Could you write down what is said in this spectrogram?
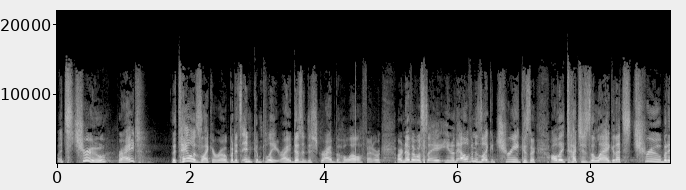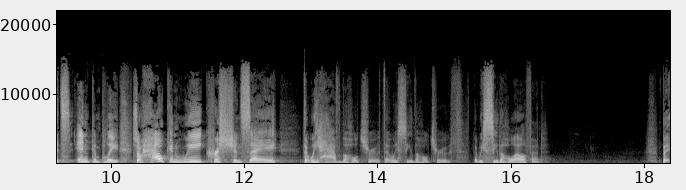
It's true, right? The tail is like a rope, but it's incomplete, right? It doesn't describe the whole elephant. Or, or another will say, you know, the elephant is like a tree because all they touch is the leg. And that's true, but it's incomplete. So, how can we Christians say that we have the whole truth, that we see the whole truth, that we see the whole elephant? But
